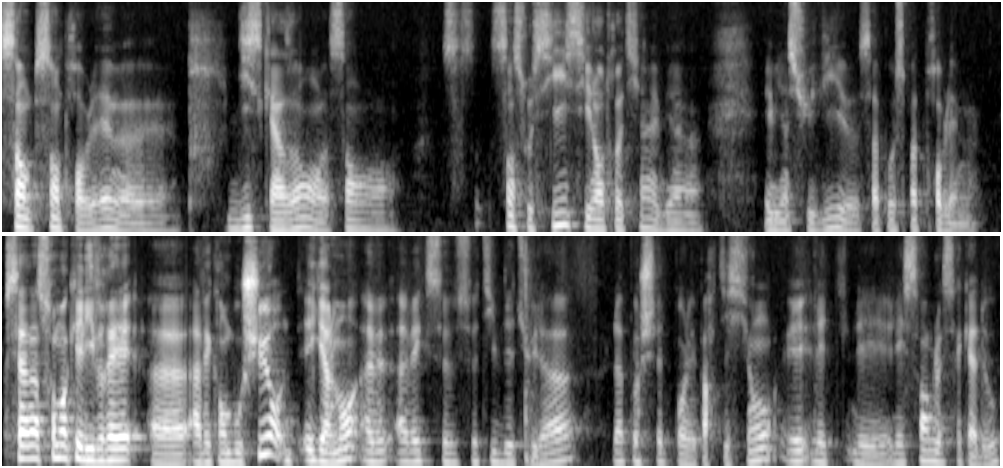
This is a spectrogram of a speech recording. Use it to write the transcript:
sans, problème, euh, 10-15 ans, sans, sans, souci. Si l'entretien est bien, suivi, euh, ça pose pas de problème. C'est un instrument qui est livré euh, avec embouchure, également avec, ce, type d'étui-là, la pochette pour les partitions et les sangles sac à dos.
